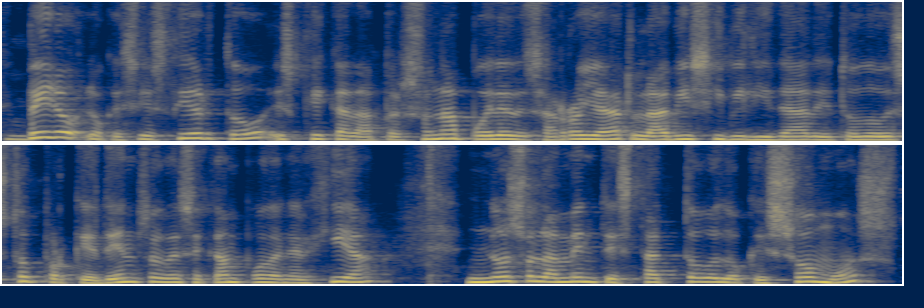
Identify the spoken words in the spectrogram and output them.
Mm. Pero lo que sí es cierto es que cada persona puede desarrollar la visibilidad de todo esto porque dentro de ese campo de energía no solamente está todo lo que somos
